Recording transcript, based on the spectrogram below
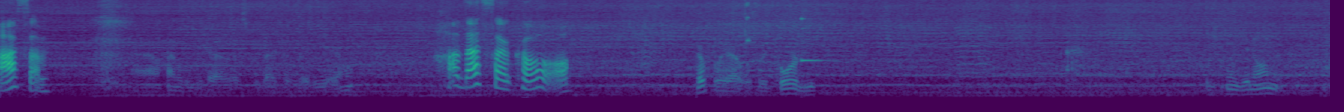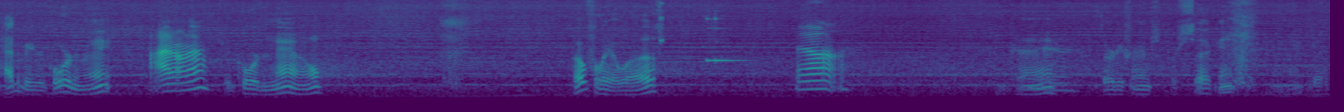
Awesome. Now, how do we get out of this? Go video. Oh, that's so cool. Hopefully I was recording. Can we get on it? Had to be recording, right? I don't know. It's recording now. Hopefully it was. Yeah. Okay. 30 frames per second. Alright, got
